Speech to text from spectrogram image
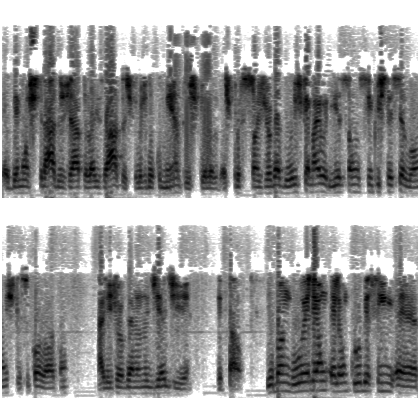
é, demonstrado já pelas atas, pelos documentos, pelas profissões de jogadores, que a maioria são simples tecelões que se colocam ali jogando no dia a dia e tal. E o Bangu, ele é um, ele é um clube, assim, é,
